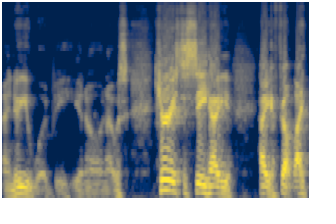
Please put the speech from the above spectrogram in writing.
I knew you would be. You know, and I was curious to see how you how you felt. I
